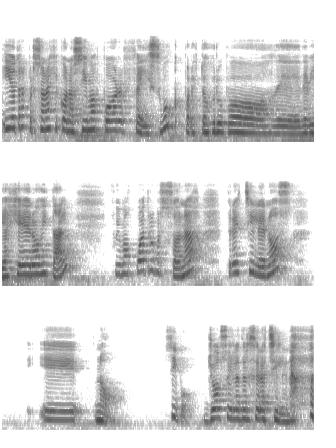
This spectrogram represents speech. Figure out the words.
y otras personas que conocimos por Facebook, por estos grupos de, viajeros y tal. Fuimos cuatro personas, tres chilenos, eh, no, sí, yo soy la tercera chilena.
